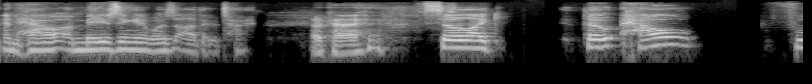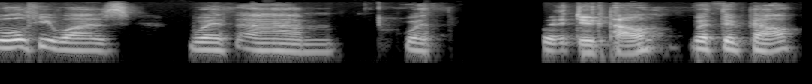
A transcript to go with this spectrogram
and how amazing it was other times. Okay. So like the how fooled he was with um with With Duke Pell. with Duke Pell.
